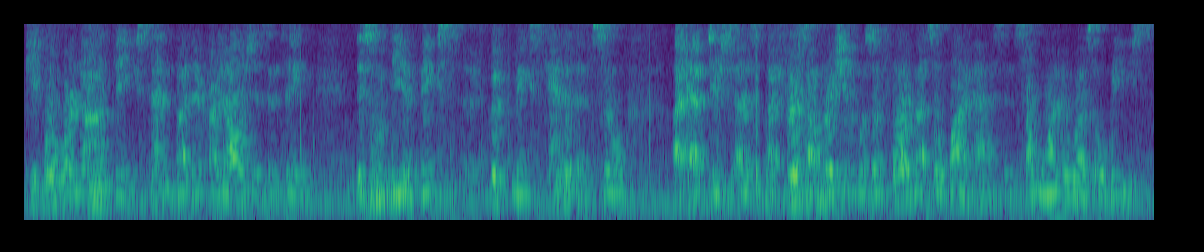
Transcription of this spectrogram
people were not being sent by their cardiologists and saying this would be a mix, a good mixed candidate. So I had to, my first operation was a four vessel bypass in someone who was obese,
